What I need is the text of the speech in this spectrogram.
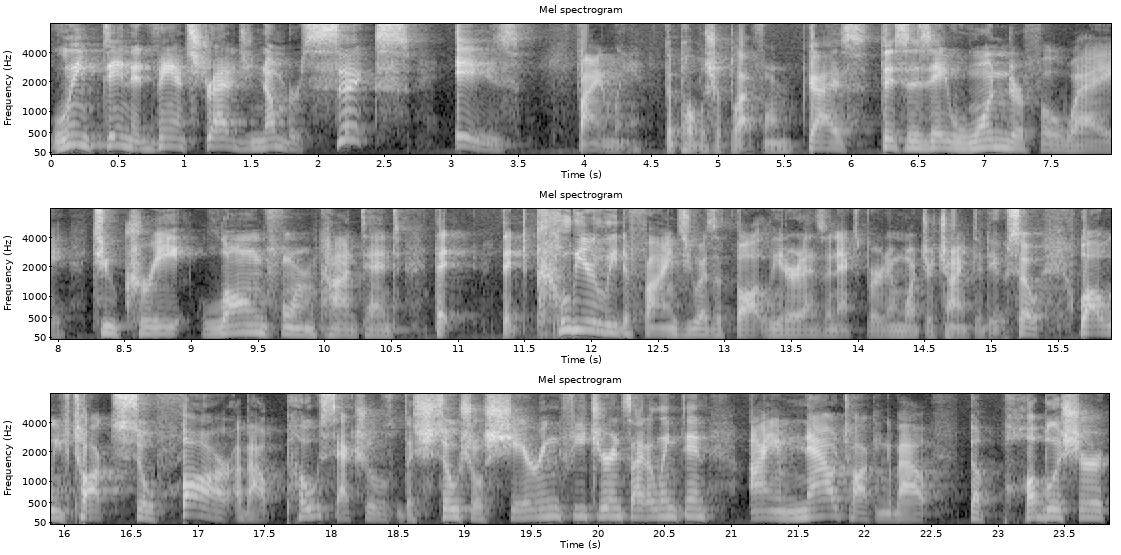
LinkedIn advanced strategy number six is finally the publisher platform. Guys, this is a wonderful way to create long form content that that clearly defines you as a thought leader as an expert in what you're trying to do. So, while we've talked so far about posts, actual the social sharing feature inside of LinkedIn, I am now talking about the publisher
